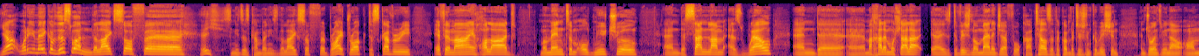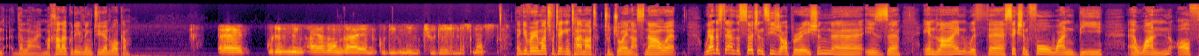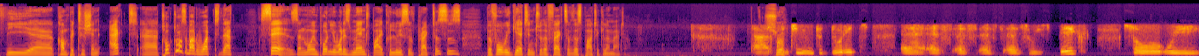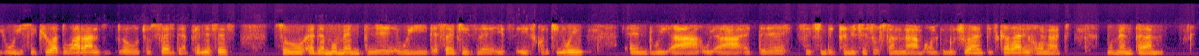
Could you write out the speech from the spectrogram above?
Yeah, what do you make of this one? The likes of, uh, hey, Sneezer's companies, the likes of uh, BrightRock, Discovery, FMI, Hollard, Momentum, Old Mutual, and uh, Sanlam as well. And uh, uh, Mokgale Mohlala uh, is divisional manager for cartels at the Competition Commission and joins me now on the line. Mokgale, good evening to you and welcome. Uh, good evening, Ayabonga, and good evening to the listeners. Thank you very much for taking time out to join us. Now, uh, we understand the search and seizure operation uh, is uh, in line with uh, Section 41B1 uh, of the uh, Competition Act. Uh, talk to us about what that says, and more importantly, what is meant by collusive practices before we get into the facts of this particular matter. Sure. Continuing to do it as, as, as, as we speak. So we we secured warrants to, to search their premises so at the moment, uh, we the search is, uh, is is continuing, and we are we are at the searching the premises of Sanlam, Old Mutual, Discovery, Hollard, Momentum,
